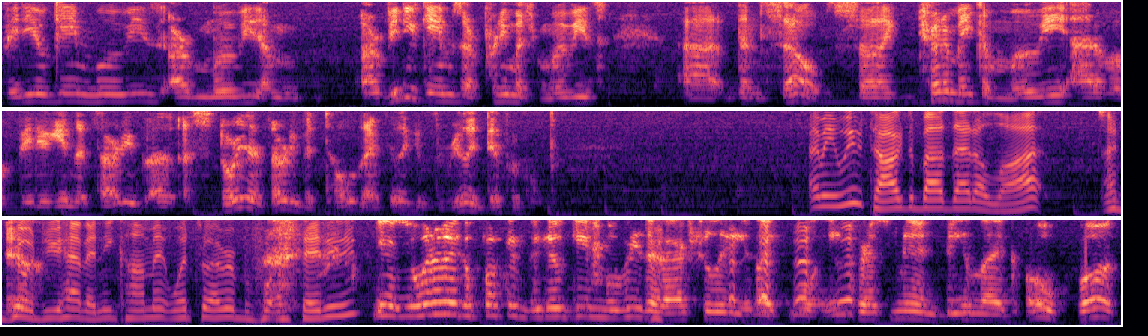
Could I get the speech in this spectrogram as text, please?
video game movies are movie, um, our video games are pretty much movies. Uh, themselves, so like trying to make a movie out of a video game that's already a, a story that's already been told. I feel like it's really difficult. I mean, we've talked about that a lot. Uh, Joe, Yeah. do you have any comment whatsoever before I say anything? Yeah, you want to make a fucking video game movie that actually like will interest me and be like, oh fuck,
